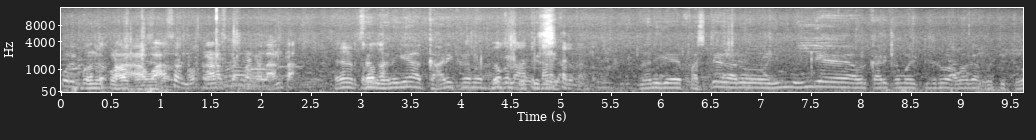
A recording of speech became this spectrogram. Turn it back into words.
ತುಮಕೂರಿಗೆ ಬಂದ್ರು ಕೂಡ ಆ ವಾಸನ್ನು ಕಾಣಿಸ್ಕೊಂಡಲ್ಲ ಅಂತ. ಸರ್ ನನಗೆ ಆ ಕಾರ್ಯಕ್ರಮದ ಬಗ್ಗೆ ಗೊತ್ತಿರಲಿಲ್ಲ. ನನಗೆ ಫಸ್ಟೇ ನಾನು ಇನ್ನು ಹಿಂಗೆ ಅವ್ರ ಕಾರ್ಯಕ್ರಮ ಇಟ್ಟಿದ್ರು ಆವಾಗ ಗೊತ್ತಿತ್ತು.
